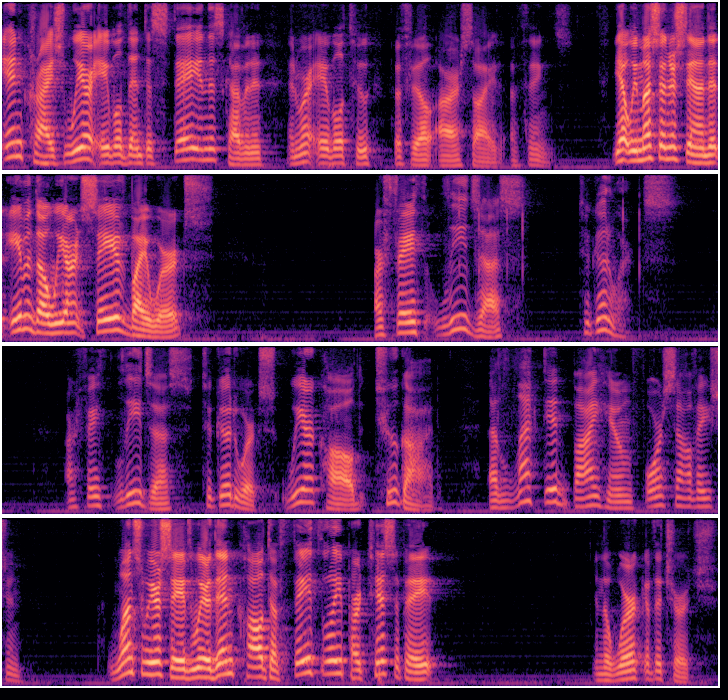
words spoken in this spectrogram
in Christ, we are able then to stay in this covenant and we're able to fulfill our side of things. Yet we must understand that even though we aren't saved by works, our faith leads us to good works. Our faith leads us to good works. We are called to God, elected by Him for salvation. Once we are saved, we are then called to faithfully participate in the work of the church,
